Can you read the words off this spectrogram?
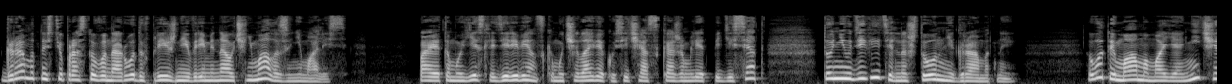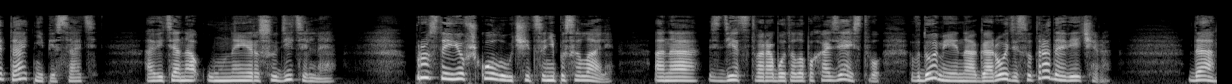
Грамотностью простого народа в прежние времена очень мало занимались. Поэтому если деревенскому человеку сейчас, скажем, лет пятьдесят, то неудивительно, что он неграмотный. Вот и мама моя ни читать, ни писать. А ведь она умная и рассудительная. Просто ее в школу учиться не посылали. Она с детства работала по хозяйству, в доме и на огороде с утра до вечера. Да,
